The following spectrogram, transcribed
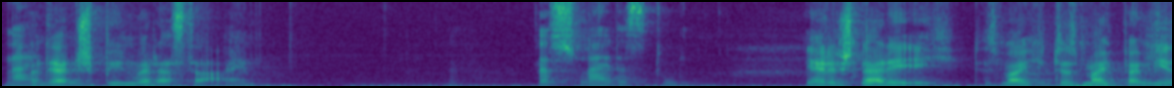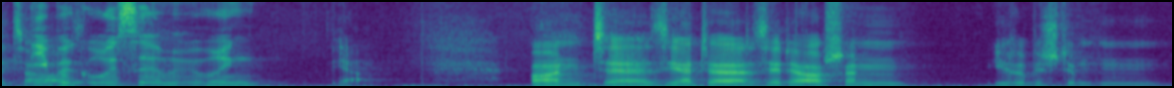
Nein. Und dann spielen wir das da ein. Das schneidest du. Ja, das schneide ich. Das mache ich, das mache ich bei mir zu Liebe Hause. Grüße im Übrigen. Ja. Und äh, sie, hat ja, sie hat ja auch schon ihre bestimmten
